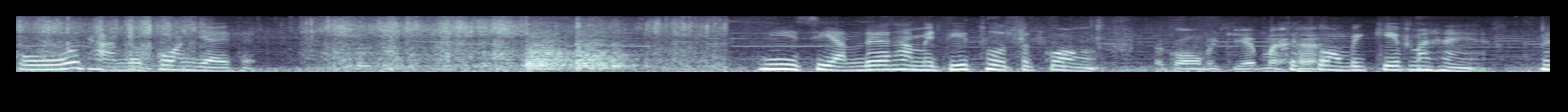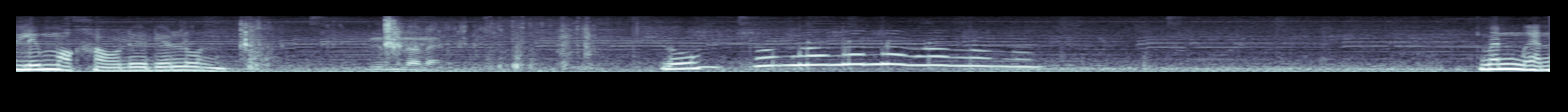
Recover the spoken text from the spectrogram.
โอ้ฐานตะกร้อนใหญ่แท้นี่เสียมเด้อทำให้ติดโทษตะกร้อง ตะกองไปเก็บมา ตะกร้องไปเก็บมาให้อะไม่ลืมหมอกเขาเด้อเดี๋ยวหล่น ลืมไปแล้วแหละล้มล้มล้มล้มล้มล้มล้มล้ มมันเหมือน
